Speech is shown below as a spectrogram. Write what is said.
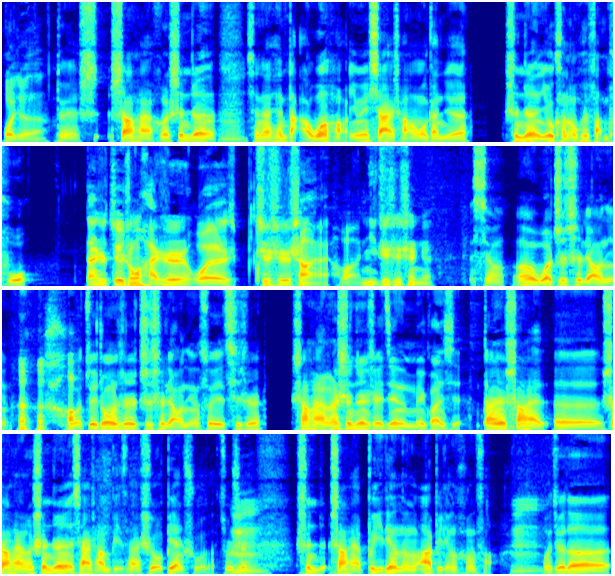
我觉得，对，是上海和深圳嗯，现在先打个问号，因为下一场我感觉深圳有可能会反扑。但是最终还是我支持上海，好吧？你支持深圳。行，呃，我支持辽宁，好我，最终是支持辽宁，所以其实上海和深圳谁进没关系。但是上海，呃，上海和深圳下一场比赛是有变数的，就是嗯深圳上海不一定能二比零横扫。嗯，我觉得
